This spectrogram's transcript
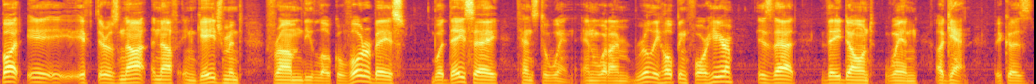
But if there's not enough engagement from the local voter base, what they say tends to win. And what I'm really hoping for here is that they don't win again because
